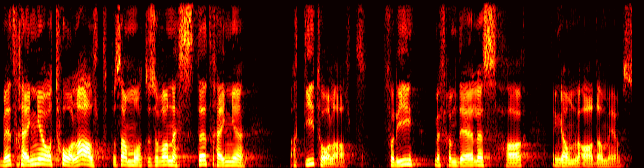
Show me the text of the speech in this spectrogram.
Vi trenger å tåle alt på samme måte som vår neste trenger at de tåler alt. Fordi vi fremdeles har den gamle Adam med oss.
